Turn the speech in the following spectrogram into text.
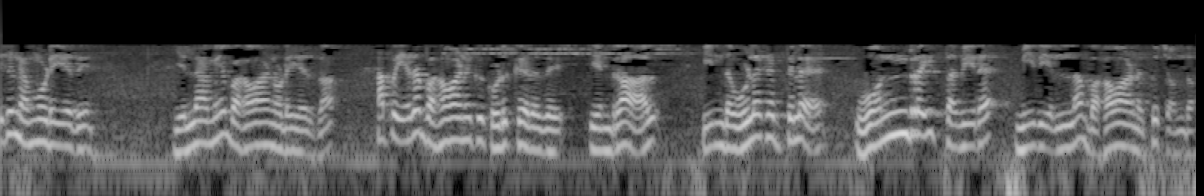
எது நம்முடையது? எல்லாமே பகவானுடையது தான் அப்ப எதை பகவானுக்கு கொடுக்கிறது என்றால் இந்த உலகத்துல ஒன்றை தவிர மீதி எல்லாம் பகவானுக்கு சொந்தம்.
